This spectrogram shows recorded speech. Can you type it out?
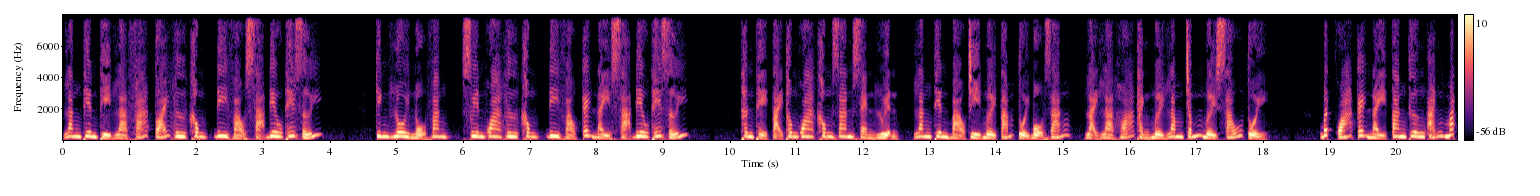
Lăng thiên thì là phá toái hư không, đi vào xạ điêu thế giới. Kinh lôi nổ vang, xuyên qua hư không, đi vào cách này xả điêu thế giới. Thân thể tại thông qua không gian rèn luyện, lăng thiên bảo trì 18 tuổi bộ dáng lại là hóa thành 15.16 tuổi. Bất quá cái này tang thương ánh mắt,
